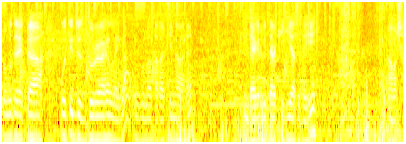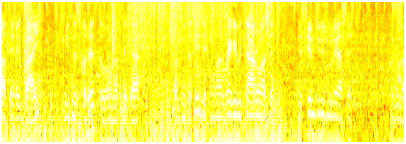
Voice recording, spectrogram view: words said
সমুদ্রের একটা ঐতিহ্য ধরে রাখার লাগা, এগুলো তারা কিনে রাখে। ব্যাগের ভিতরে কী কী আছে দেখি। আমার সাথের এক ভাই বিজনেস করে, তো ওনার থেকে শর্ট নিতেছি। যে ওনার ব্যাগের ভিতরে আরও আছে, যে সেম জিনিসগুলোই আছে, এগুলা।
